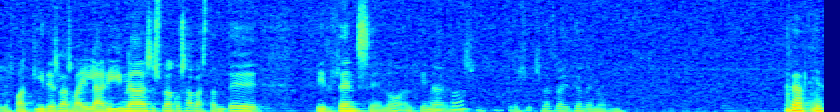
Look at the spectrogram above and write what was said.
los faquires, las bailarinas. Es una cosa bastante circense, ¿no? Al final. Es- es una tradición enorme. Gracias.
